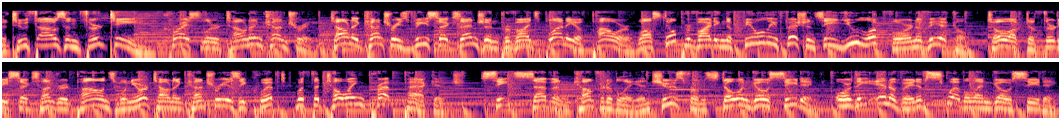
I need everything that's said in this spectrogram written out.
The 2013 Chrysler Town & Country. Town & Country's V6 engine provides plenty of power while still providing the fuel efficiency you look for in a vehicle. Tow up to 3,600 pounds when your Town & Country is equipped with the Towing Prep Package. Seat seven comfortably and choose from stow and go seating or the innovative swivel and go seating.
